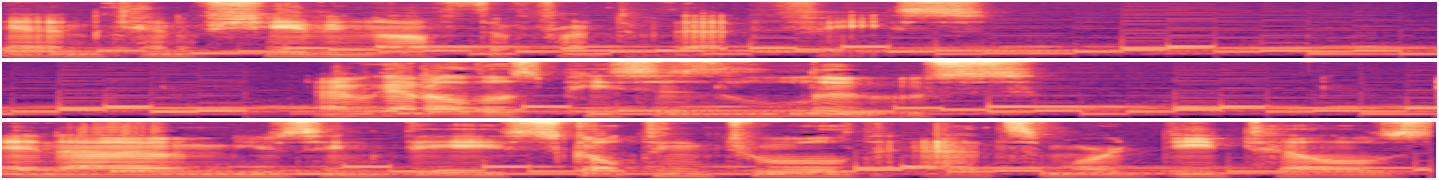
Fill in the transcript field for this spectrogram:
and kind of shaving off the front of that face. I've got all those pieces loose and I'm using the sculpting tool to add some more details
